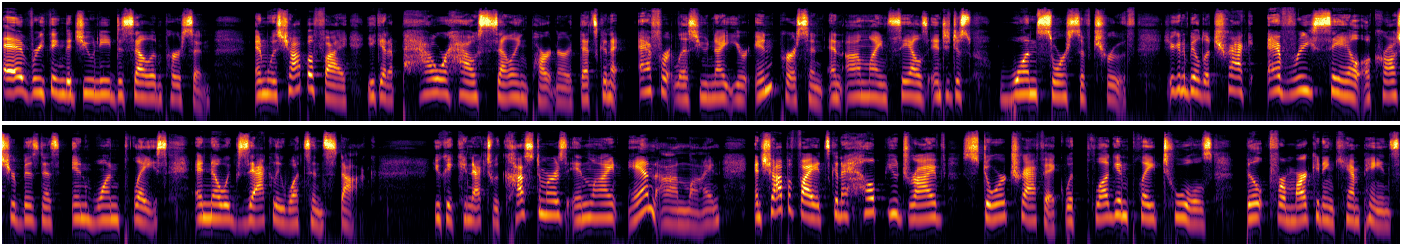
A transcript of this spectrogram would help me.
everything that you need to sell in person. And with Shopify, you get a powerhouse selling partner that's going to effortless unite your in person and online sales into just one source of truth. You're going to be able to track every sale across your business in one place and know exactly what's in stock. You could connect with customers inline and online. And Shopify, it's going to help you drive store traffic with plug and play tools built for marketing campaigns.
